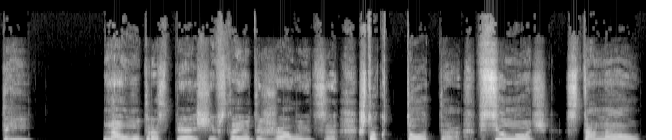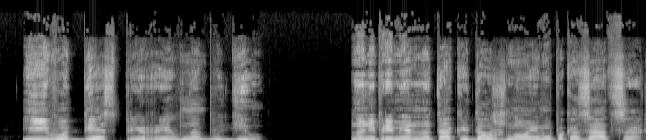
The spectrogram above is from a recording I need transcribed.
три. На утро спящий встает и жалуется, что кто-то всю ночь стонал и его беспрерывно будил. Но непременно так и должно ему показаться.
